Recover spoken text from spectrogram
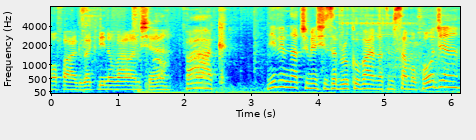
O fuck, zaklinowałem się. Fuck! Nie wiem na czym ja się zablokowałem na tym samochodzie.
